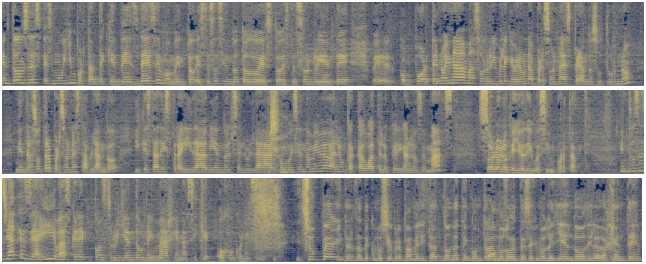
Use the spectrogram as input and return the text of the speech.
Entonces es muy importante que desde ese momento estés haciendo todo esto, estés sonriente, eh, comporte. No hay nada más horrible que ver a una persona esperando su turno mientras otra persona está hablando y que está distraída viendo el celular, Sí. como diciendo a mí me vale un cacahuate lo que digan los demás, solo lo que yo digo es importante. Entonces ya desde ahí vas construyendo una imagen, así que ojo con eso. Súper interesante como siempre, Pamelita. ¿Dónde te encontramos? ¿Dónde te seguimos leyendo? Dile a la gente.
